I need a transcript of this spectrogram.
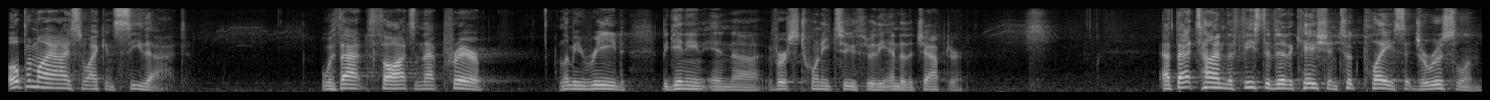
open my eyes so I can see that. With that thought and that prayer, let me read beginning in uh, verse 22 through the end of the chapter. At that time, the feast of dedication took place at Jerusalem.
